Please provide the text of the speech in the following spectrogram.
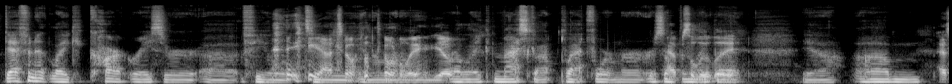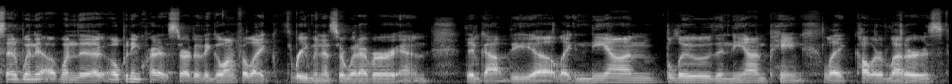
Definite like kart racer uh, feel. To Yeah, me to- in a lot of totally, them. yep. Or like mascot platformer or something. Absolutely. Like that. Yeah. Um, I said when it, when the opening credits started, they go on for like three minutes or whatever, and they've got the uh, like neon blue, the neon pink like colored letters,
